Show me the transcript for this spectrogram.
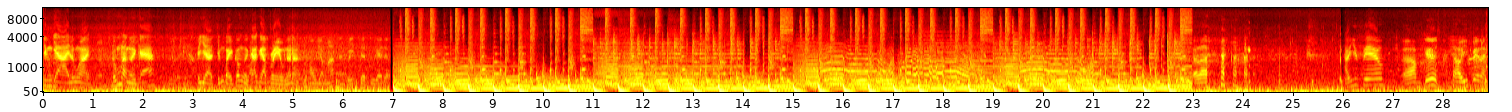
chân dài luôn rồi. Đúng là người cá. Bây giờ chuẩn bị có người cá Gabriel nữa nè How you feel? Uh, I'm good. How are you feeling?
